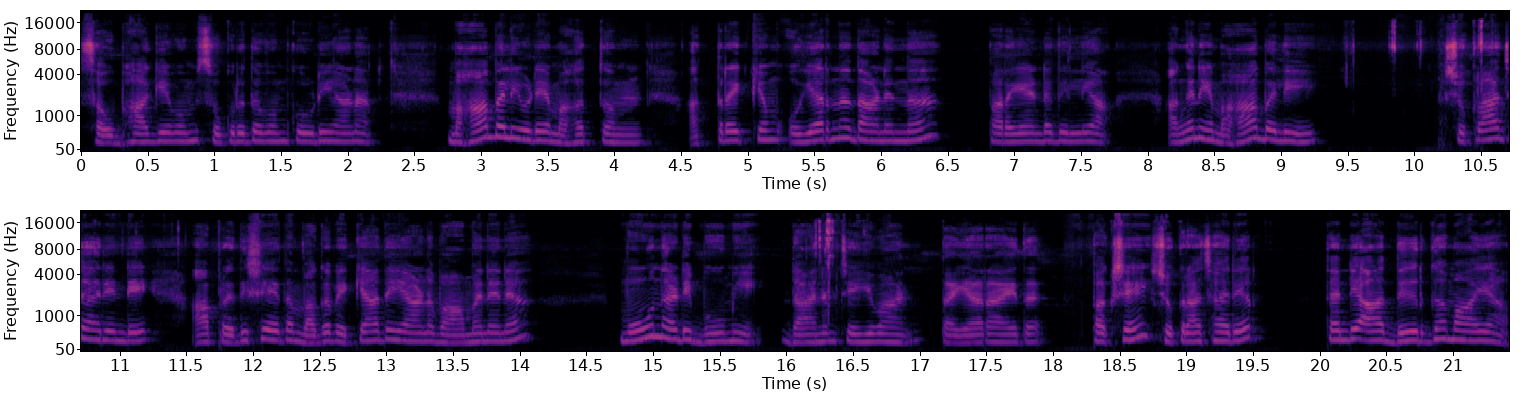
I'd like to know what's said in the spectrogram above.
സൗഭാഗ്യവും സുഹൃതവും കൂടിയാണ്. മഹാബലിയുടെ മഹത്വം അത്രയ്ക്കും ഉയർന്നതാണെന്ന് പറയേണ്ടതില്ല. അങ്ങനെ മഹാബലി ശുക്രാചാര്യന്റെ ആ പ്രതിഷേധം വകവെക്കാതെയാണ് വാമനന് മൂന്നടി ഭൂമി ദാനം ചെയ്യുവാൻ തയ്യാറായത്. പക്ഷേ ശുക്രാചാര്യർ തന്റെ ആ ദീർഘമായ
